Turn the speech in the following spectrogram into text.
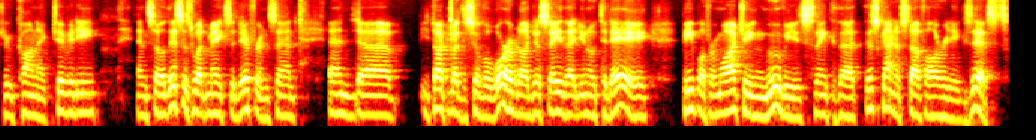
through connectivity. And so this is what makes a difference. And, and uh, you talked about the Civil War, but I'll just say that, you know, today, people from watching movies think that this kind of stuff already exists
